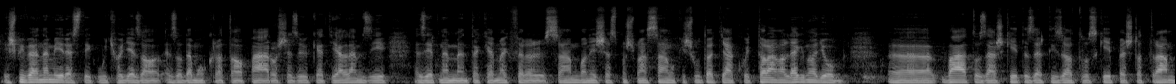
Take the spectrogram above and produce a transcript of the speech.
és mivel nem érezték úgy, hogy ez a, ez a demokrata páros, ez őket jellemzi, ezért nem mentek el megfelelő számban, és ezt most már számok is mutatják, hogy talán a legnagyobb változás 2016-hoz képest a Trump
